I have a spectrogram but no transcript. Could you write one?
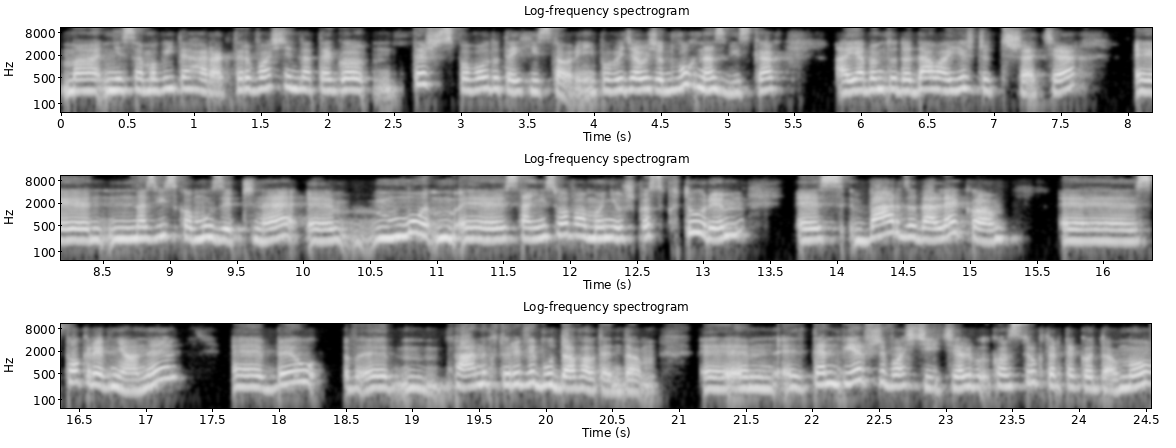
ma niesamowity charakter, właśnie dlatego też z powodu tej historii. Powiedziałeś o dwóch nazwiskach, a ja bym tu dodała jeszcze trzecie, nazwisko muzyczne y, y, Stanisława Moniuszko, z którym bardzo daleko spokrewniony był pan, który wybudował ten dom. Ten pierwszy właściciel, konstruktor tego domu,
